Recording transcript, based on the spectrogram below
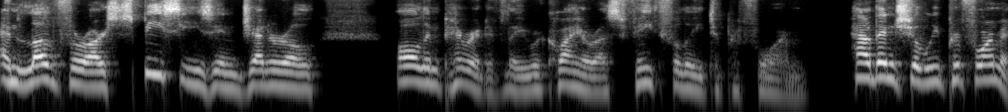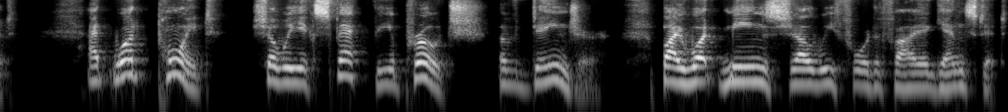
and love for our species in general all imperatively require us faithfully to perform. How then shall we perform it? At what point shall we expect the approach of danger? By what means shall we fortify against it?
